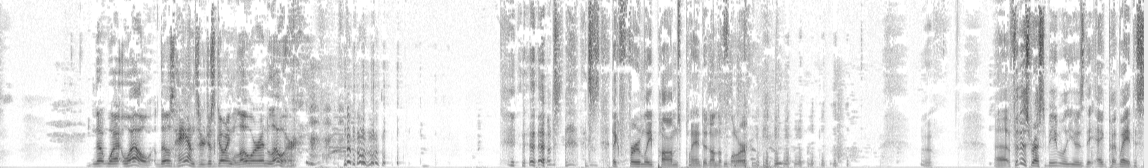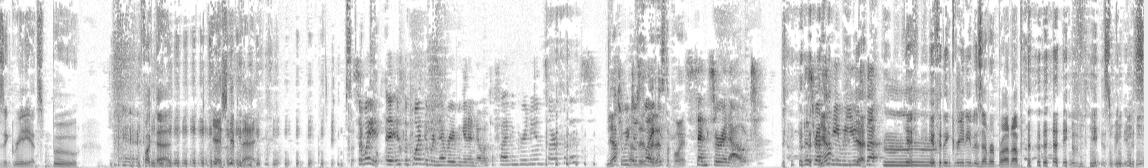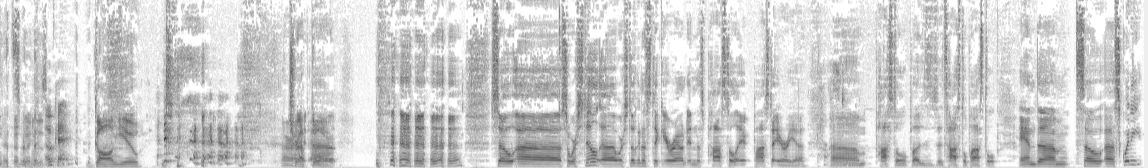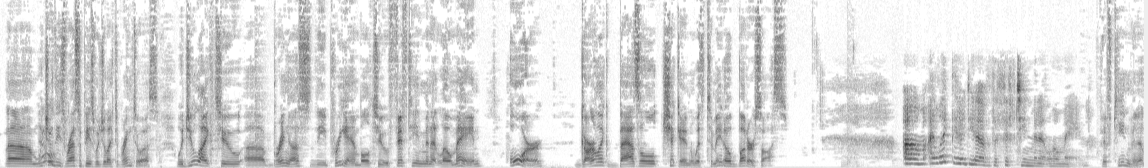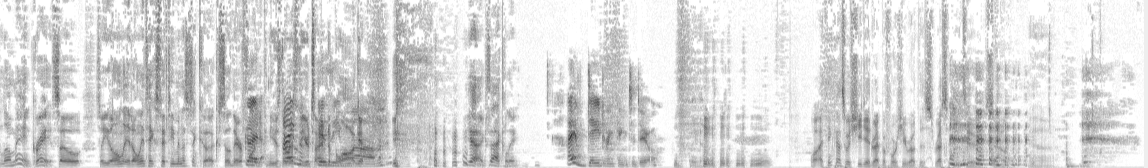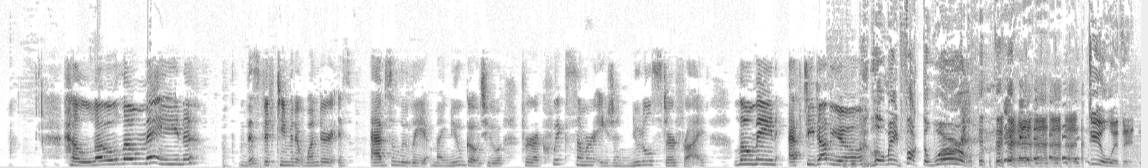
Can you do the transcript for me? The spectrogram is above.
no, well, those hands are just going lower and lower. just, like firmly palms planted on the floor. Oh. Uh, for this recipe, we'll use the egg. Pe- Wait, this is ingredients. Boo. Fuck that. Yeah, skip that. So wait, is the point that we're never even going to know what the five ingredients are for this? Yeah, Should we just it- like that is the point. censor it out? This recipe, we use Yeah. the. Mm, If, if an ingredient is ever brought up any of these, we need to censor it. Okay. gong you. All right, Trapdoor. uh, so, uh, so we're still uh, we're still going to stick around in this postal pasta area. Um, postal, it's hostile postal, and um, so uh, Squiddy, um, which of these recipes would you like to bring to us? Would you like to uh, bring us the preamble to 15 minute lo mein, or garlic basil chicken with tomato butter sauce? Um, I like the idea of the 15 minute lo mein. 15 minute lo mein. Great. So so you only it only takes 15 minutes to cook, so therefore Good. you can use the rest I'm of your time to blog. Mom. Yeah, exactly. I have day drinking to do. Well, I think that's what she did right before she wrote this recipe too. So Hello, lo mein! This 15 minute wonder is absolutely my new go to for a quick summer Asian noodle stir fry. Lo mein FTW! lo mein fuck the world. Deal with it.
